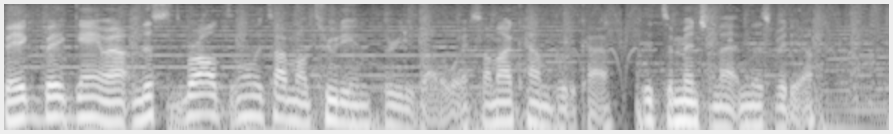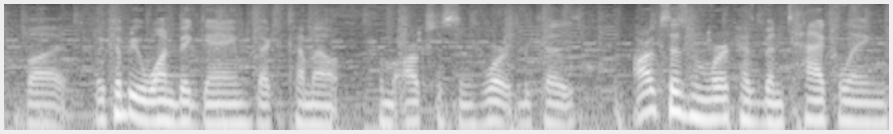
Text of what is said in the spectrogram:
big big game out, and this we're all only talking about 2D and 3D by the way, so I'm not counting Budokai. To mention that in this video, but there could be one big game that could come out from Arc Systems work because Arc System work has been tackling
